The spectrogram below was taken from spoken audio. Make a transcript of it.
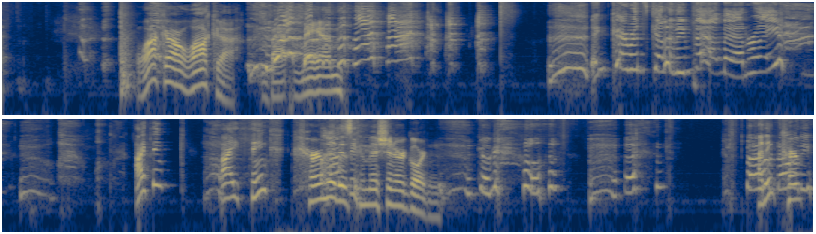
Waka waka, Batman. and Kermit's gonna be Batman, right? I think I think Kermit is Commissioner Gordon. Go, go. but I, I think don't know Kerm- any,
